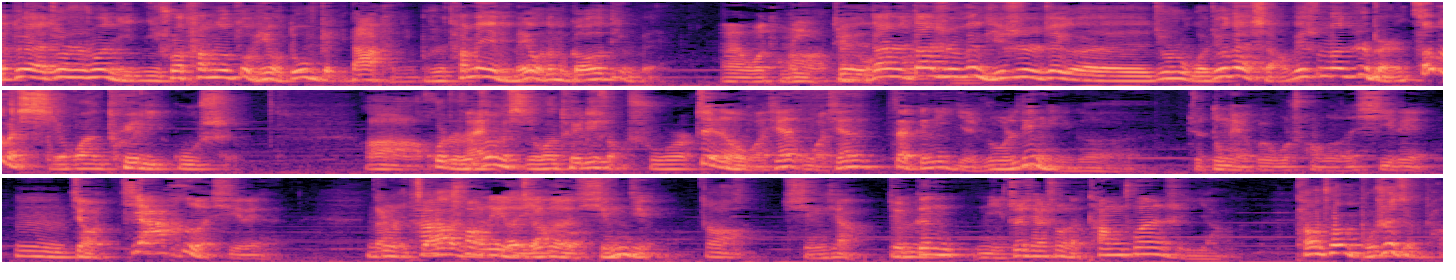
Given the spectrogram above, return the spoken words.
啊。对啊，就是说你你说他们的作品有多伟大，肯定不是，他们也没有那么高的定位。呃，我同意啊。。对，但是但是问题是，这个就是我就在想，为什么日本人这么喜欢推理故事啊，或者是这么喜欢推理小说？这个我先我先再给你引入另一个，就东野圭吾创作的系列，嗯，叫加贺系列，就是他创立了一个刑警啊，形象，就跟你之前说的汤川是一样的。汤川不是警察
